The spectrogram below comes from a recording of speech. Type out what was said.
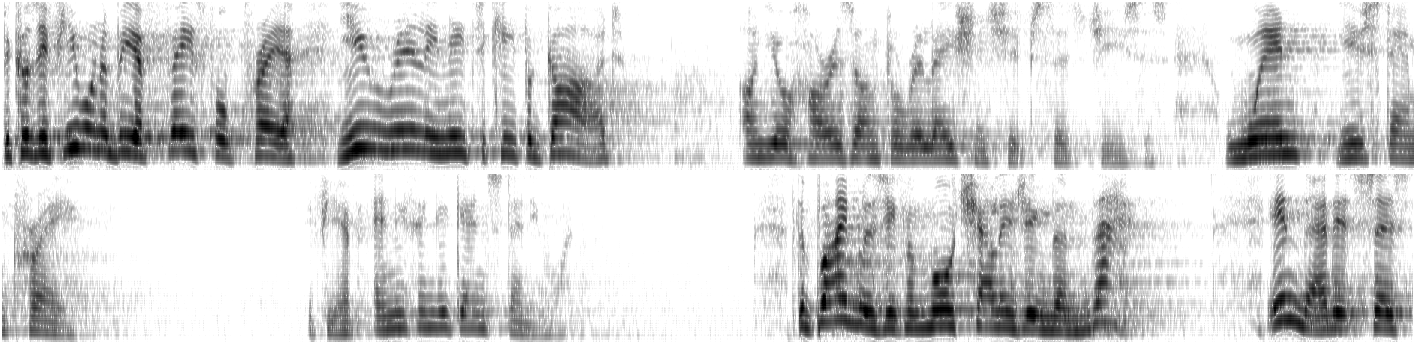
Because if you want to be a faithful prayer, you really need to keep a guard on your horizontal relationships, says Jesus. When you stand pray, if you have anything against anyone. The Bible is even more challenging than that. In that, it says,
